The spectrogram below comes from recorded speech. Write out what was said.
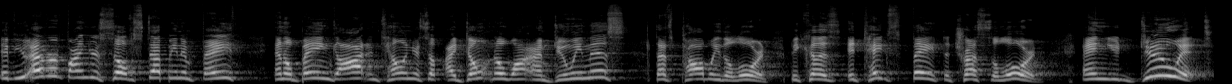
If you ever find yourself stepping in faith and obeying God and telling yourself, I don't know why I'm doing this, that's probably the Lord because it takes faith to trust the Lord and you do it.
